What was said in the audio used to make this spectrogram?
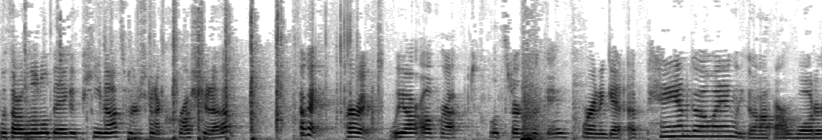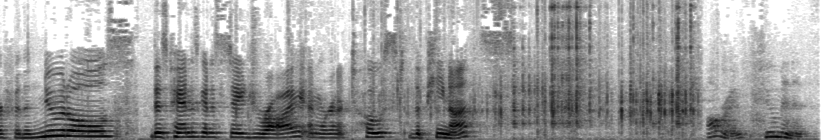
With our little bag of peanuts, we're just gonna crush it up. Okay, Perfect. We are all prepped. Let's start cooking. We're gonna get a pan going. We got our water for the noodles. This pan is gonna stay dry and we're gonna toast the peanuts. All right, two minutes.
